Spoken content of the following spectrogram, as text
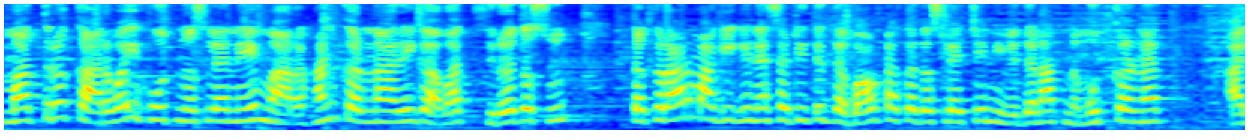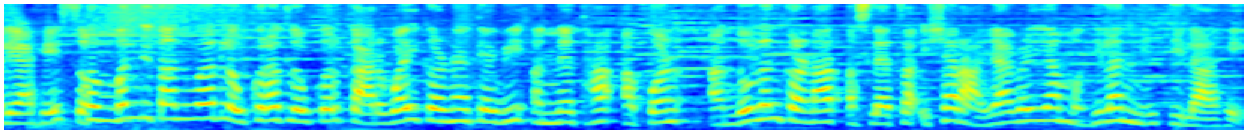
मात्र कारवाई होत नसल्याने मारहाण करणारे गावात फिरत असून तक्रार मागे घेण्यासाठी ते दबाव टाकत असल्याचे निवेदनात नमूद करण्यात आले आहे. संबंधितांवर लवकरात लवकर कारवाई करण्यात यावी अन्यथा आपण आंदोलन करणार असल्याचा इशारा यावेळी या महिलांनी दिला आहे.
